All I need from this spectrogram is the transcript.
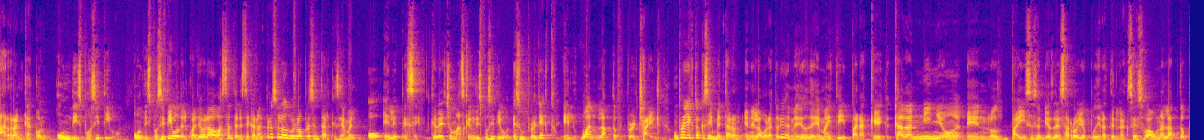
arranca con un dispositivo, un dispositivo del cual yo he hablado bastante en este canal, pero se los vuelvo a presentar que se llama el OLPC, que de hecho más que un dispositivo es un proyecto, el One Laptop per Child, un proyecto que se inventaron en el laboratorio de medios de MIT para que cada niño en los países en vías de desarrollo pudiera tener acceso a una laptop,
